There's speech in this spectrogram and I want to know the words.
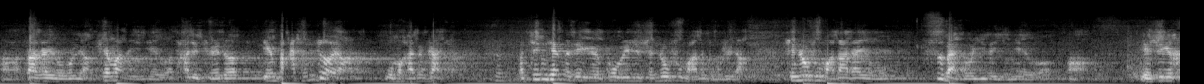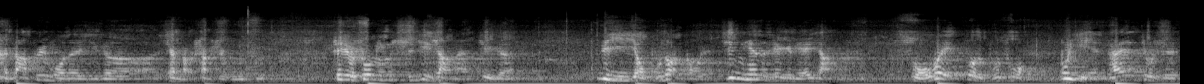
啊，大概有两千万的营业额，他就觉得已经大成这样了，我们还能干什么？啊，今天的这个郭维是神州数码的董事长，神州数码大概有四百多亿的营业额啊，也是一个很大规模的一个香港上市公司，这就说明实际上呢，这个利益要不断高远。今天的这个联想，所谓做的不错，不也才就是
